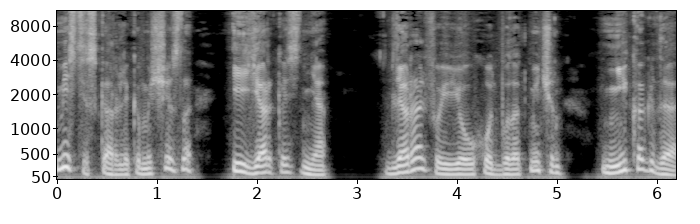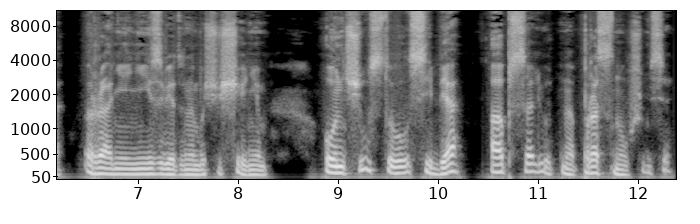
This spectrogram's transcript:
Вместе с карликом исчезла и яркость дня. Для Ральфа ее уход был отмечен никогда ранее неизведанным ощущением. Он чувствовал себя абсолютно проснувшимся,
